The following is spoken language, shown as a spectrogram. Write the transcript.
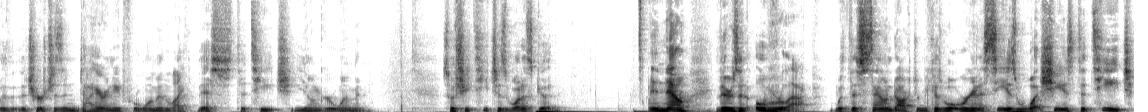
the church is in dire need for women like this to teach younger women. So she teaches what is good. And now there's an overlap with this sound doctrine because what we're going to see is what she is to teach,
